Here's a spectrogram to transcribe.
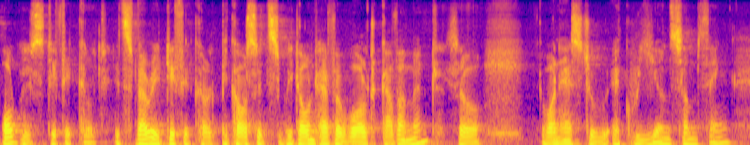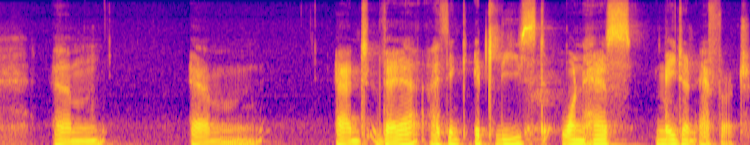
always difficult. It's very difficult because it's we don't have a world government, so one has to agree on something. Um, um, and there, I think at least one has made an effort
